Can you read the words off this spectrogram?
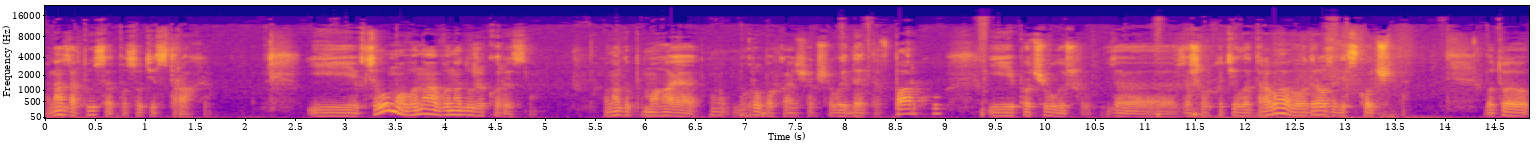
Вона записує, по суті, страхи. І в цілому вона, вона дуже корисна. Вона допомагає, ну, грубо кажучи, якщо ви йдете в парку і почули, що за- зашурхотіла трава, ви одразу відскочите. Бо то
